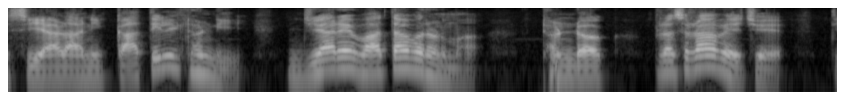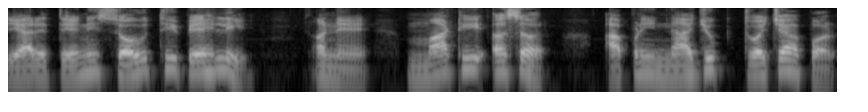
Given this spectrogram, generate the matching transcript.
શિયાળાની કાતિલ ઠંડી જ્યારે વાતાવરણમાં ઠંડક પ્રસરાવે છે, ત્યારે તેની સૌથી પહેલી અને માઠી અસર આપણી નાજુક ત્વચા પર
